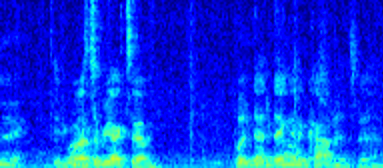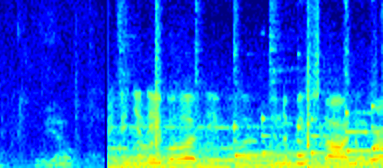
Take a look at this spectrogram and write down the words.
May. if you want us to react to him, put that thing in the comments, man. We out. in your neighborhood, and to be a star in the world.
